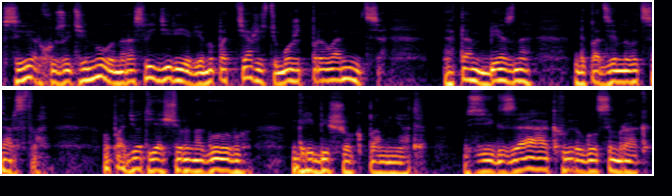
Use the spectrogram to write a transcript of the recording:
Сверху затянуло, наросли деревья, но под тяжестью может проломиться. А там бездна до подземного царства. Упадет ящеру на голову, гребешок помнет. Зигзаг, выругался мрак.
